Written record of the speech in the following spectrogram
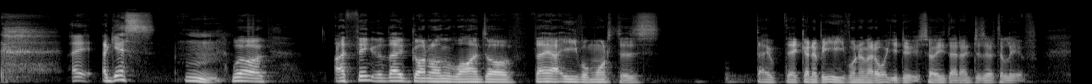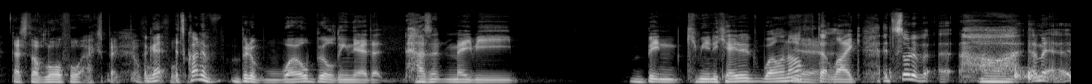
I, I guess, hmm. Well, I think that they've gone along the lines of they are evil monsters. They they're going to be evil no matter what you do, so they don't deserve to live. That's the lawful aspect of Okay, lawful. it's kind of a bit of world building there that hasn't maybe been communicated well enough. Yeah. That like it's sort of, uh, I mean, uh,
